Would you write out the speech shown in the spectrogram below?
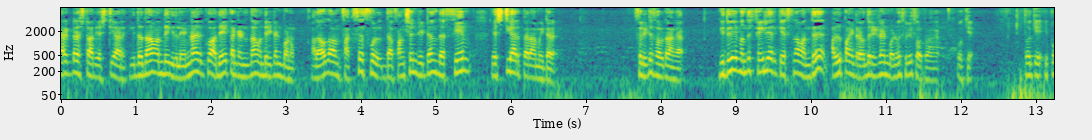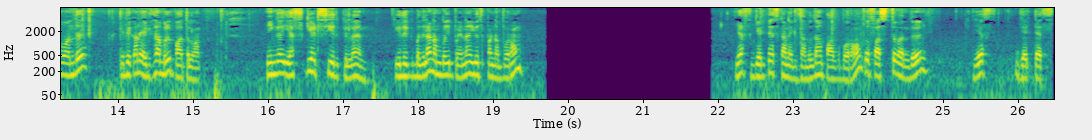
கேரக்டர் ஸ்டார் எஸ்டிஆர் இதுதான் வந்து இதில் என்ன இருக்கோ அதே கண்டென்ட் தான் வந்து ரிட்டர்ன் பண்ணும். அதாவது அவன் successful the function return the same STR parameter சொல்லிட்டு சொல்கிறாங்க இதுவே வந்து ஃபெயிலியர் கேஸ் தான் வந்து அல் பாயிண்டர் வந்து ரிட்டர்ன் பண்ணும் சொல்லி சொல்கிறாங்க ஓகே ஓகே இப்போ வந்து இதுக்கான எக்ஸாம்பிள் பார்த்துடலாம். இங்கே எஃப் இருக்குல்ல இதுக்கு பதிலாக நம்ம இப்போ என்ன யூஸ் பண்ண போகிறோம் எஃப் கெட்டஸ்க்கான எக்ஸாம்பிள் தான் பார்க்க போகிறோம் ஸோ ஃபஸ்ட்டு வந்து எஃப் கெட்டஸ்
